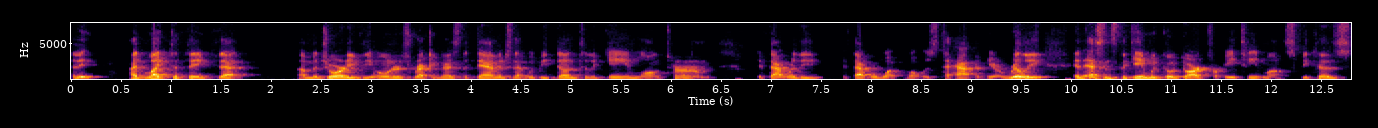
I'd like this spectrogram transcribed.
I think I'd like to think that a majority of the owners recognize the damage that would be done to the game long term if that were the if that were what what was to happen here. Really, in essence, the game would go dark for 18 months because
